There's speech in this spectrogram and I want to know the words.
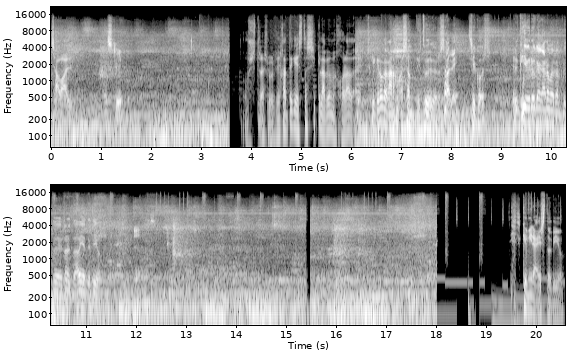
Chaval. That's good. Ostras, pues fíjate que esta sí que la veo mejorada, ¿eh? Es que creo que ha ganado más amplitud de dorsal, ¿eh? Chicos. Es que yo creo que ha ganado más amplitud de dorsal todavía este tío. Es que mira esto, tío.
